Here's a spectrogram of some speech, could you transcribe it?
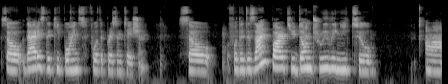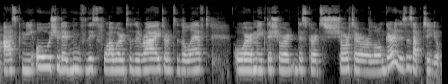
so that is the key points for the presentation. So for the design part, you don't really need to uh, ask me, oh, should I move this flower to the right or to the left or make the short the skirts shorter or longer? This is up to you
